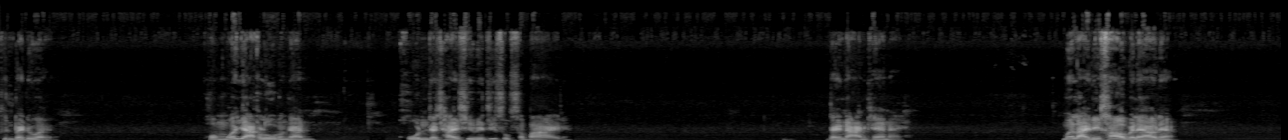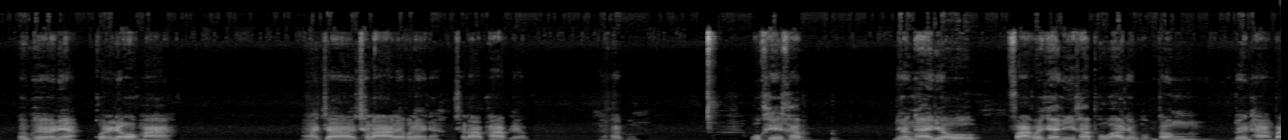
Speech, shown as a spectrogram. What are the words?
ขึ้นไปด้วย ผมก็อยากรู้เหมือนกัน คุณจะใช้ชีวิตที่สุขสบาย ได้นานแค่ไหน เมื่อไหร่ที่เข้าไปแล้วเนี่ยเผลอๆเนี่ยกว่าจะออกมา อาจจะชราแล้วก็ได้นะชราภาพแล้วนะครับผม โอเคครับ เดี๋ยวไงเดี๋ยว ฝากไว้แค่นี้ครับ เพราะว่าเดี๋ยวผมต้องเดินทางไป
